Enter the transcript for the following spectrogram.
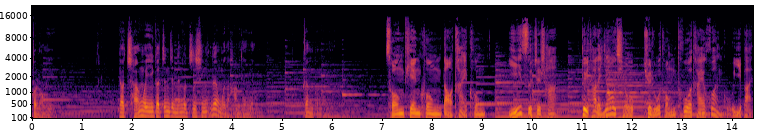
不容易，要成为一个真正能够执行任务的航天员更不容易。从天空到太空，一字之差，对他的要求却如同脱胎换骨一般。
